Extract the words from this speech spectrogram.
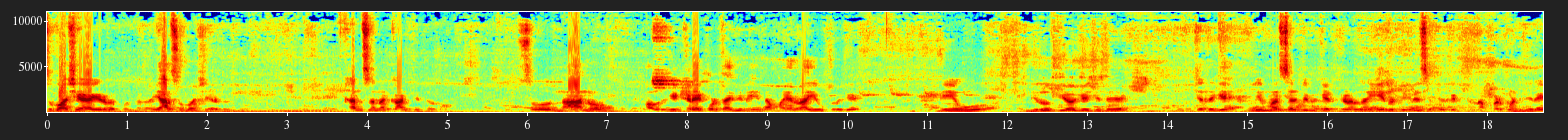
ಶುಭಾಶಯ ಹೇಳಬೇಕು ಅಂತಂದ್ರೆ ಯಾರು ಶುಭಾಶಯ ಹೇಳಬೇಕು? ಕನಸನ್ನು ಕಾಣ್ತಿದ್ದವರು. ಸೊ ನಾನು ಅವ್ರಿಗೆ ಕರೆ ಕೊಡ್ತಾ ಇದ್ದೀನಿ. ನಮ್ಮ ಎಲ್ಲ ಯುವಕರಿಗೆ ನೀವು ನಿರುದ್ಯೋಗ ಜೊತೆ, ಜೊತೆಗೆ ನಿಮ್ಮ ಸರ್ಟಿಫಿಕೇಟ್ಗಳನ್ನು ಏನು ಡಿಗ್ರಿ ಸರ್ಟಿಫಿಕೇಟ್ಗಳನ್ನ ಪಡ್ಕೊಂಡಿದ್ದೀರಿ,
